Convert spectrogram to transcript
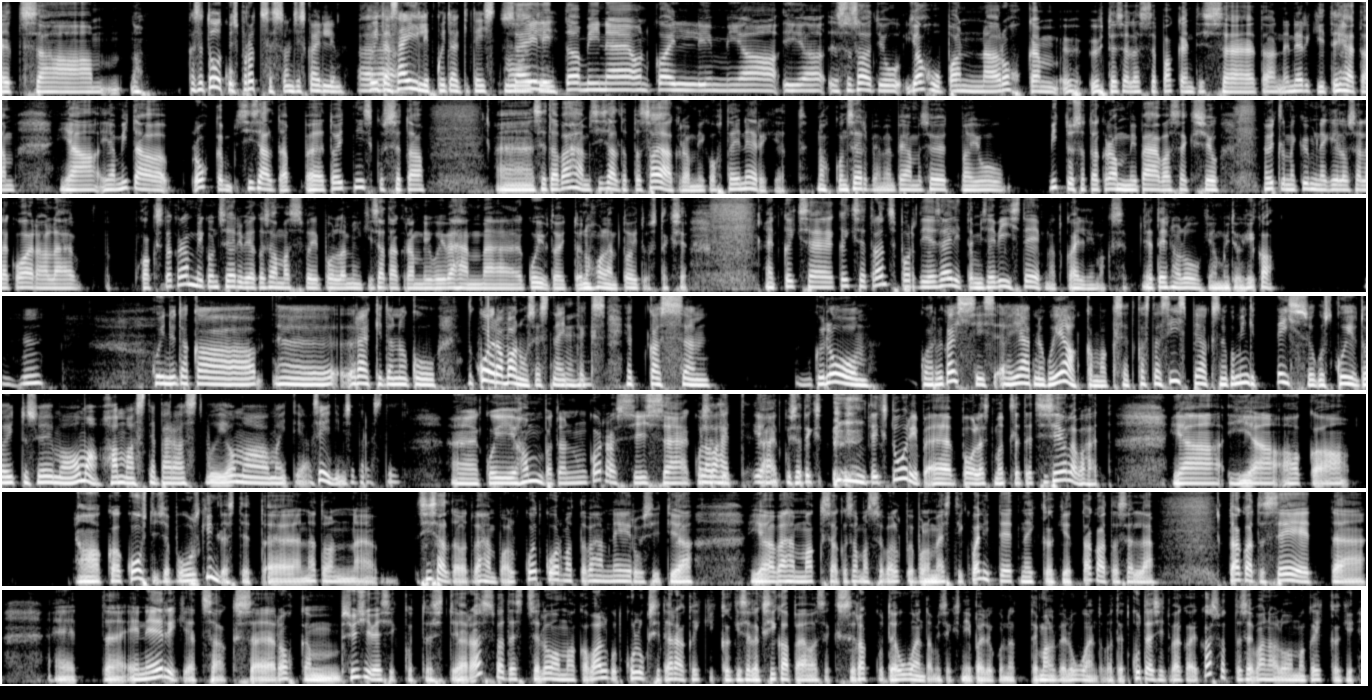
et sa noh kas see tootmisprotsess on siis kallim või ta äh, säilib kuidagi teistmoodi? säilitamine on kallim ja, ja, sa saad ju jahu panna rohkem ühte sellesse pakendisse, ta on energiatihedam ja, ja mida rohkem sisaldab äh, toit niiskust, seda seda vähem sisaldab ta saja grammi kohta energiat. noh, konserve me peame söötma ju mitusada grammi päevas, eks ju, no ütleme kümnekilosele koerale kakssada grammi konservi, aga samas võib-olla mingi sada grammi või vähem äh, kuivtoitu, noh, oleneb toidust, eks ju. et kõik see, kõik see transpordi ja säilitamise viis teeb nad kallimaks ja tehnoloogia muidugi ka mm. -hmm kui nüüd aga äh, rääkida nagu koera vanusest näiteks mm, -hmm. et kas äh, kui loom koer või kass siis äh, jääb nagu eakamaks, et kas ta siis peaks nagu mingit teistsugust kuivtoitu sööma oma hammaste pärast või oma, ma ei tea, seedimise pärast või? Äh, kui hambad on korras, siis äh, kui Pole vahet. ja et kui sa teks, tekstuuri poolest mõtled, et siis ei ole vahet. ja, ja aga, aga koostise puhul kindlasti, et nad on sisaldavad vähem valku, et koormata vähem neerusid ja ja vähem maksa, aga samas see valk peab olema hästi kvaliteetne ikkagi, et tagada selle, tagada see, et, et energiat saaks rohkem süsivesikutest ja rasvadest see loom, aga valgud kuluksid ära kõik ikkagi selleks igapäevaseks rakkude uuendamiseks, nii palju kui nad temal veel uuendavad, et kudesid väga ei kasvata see vana loom, aga ikkagi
